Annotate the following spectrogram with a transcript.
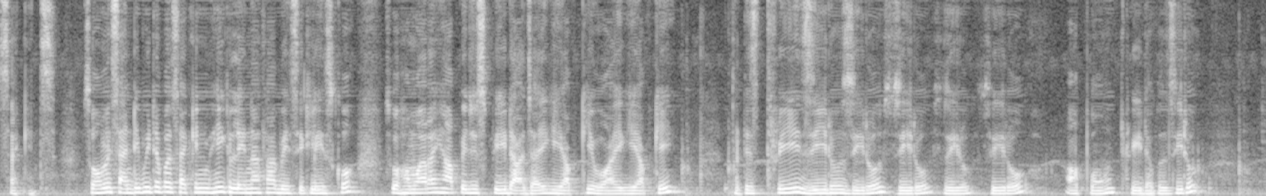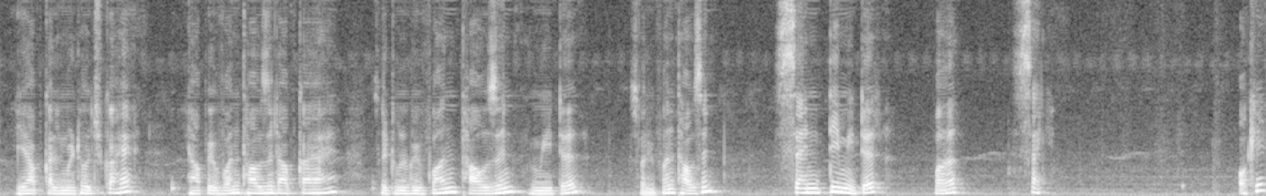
seconds so हमें सेंटीमीटर पर सेकंड में ही लेना था बेसिकली इसको. सो so, हमारा यहाँ पे जो स्पीड आ जाएगी आपकी वो आएगी आपकी that is three zero zero zero zero zero upon three double zero ये आपका लिमिट हो चुका है. यहाँ पे वन थाउज़ेंड आपका आया है. So it will be one thousand meter sorry one thousand centimeter per second okay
